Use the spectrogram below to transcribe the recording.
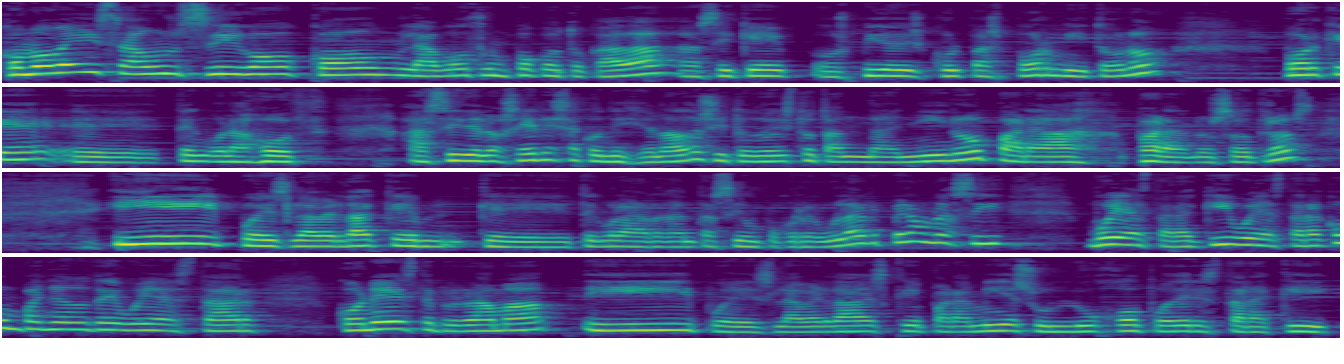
Como veis, aún sigo con la voz un poco tocada, así que os pido disculpas por mi tono, porque eh, tengo la voz así de los aires acondicionados y todo esto tan dañino para, para nosotros. Y pues la verdad que, tengo la garganta así un poco regular, pero aún así voy a estar aquí, voy a estar acompañándote, voy a estar con este programa y pues la verdad es que para mí es un lujo poder estar aquí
